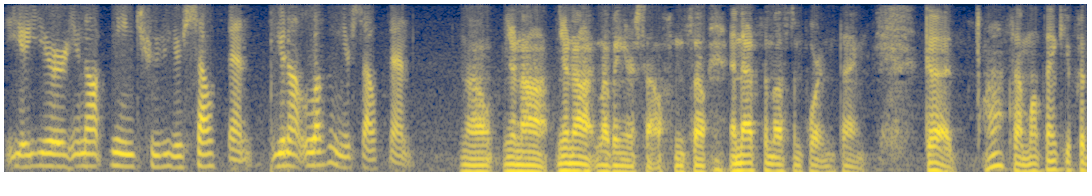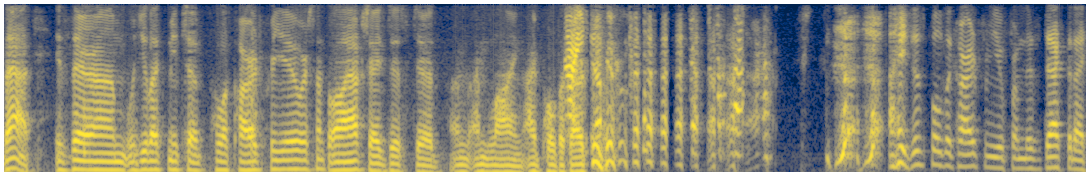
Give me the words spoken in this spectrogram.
you- you're you're not being true to yourself then. You're not loving yourself then. No, you're not. You're not loving yourself, and so, and that's the most important thing. Good, awesome. Well, thank you for that. Is there? Um, would you like me to pull a card for you or something? Well, actually, I just did. I'm, I'm lying. I pulled a card. I just pulled a card from you from this deck that I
